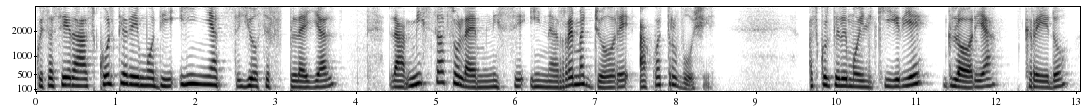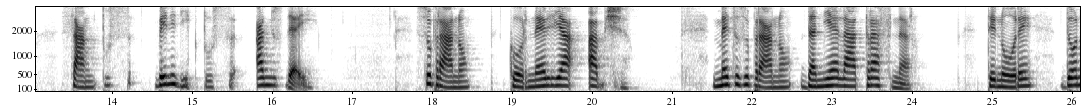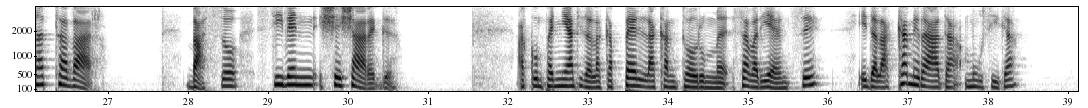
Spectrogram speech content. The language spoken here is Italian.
Questa sera ascolteremo di Ignaz Josef Pleyel la Missa Solemnis in Re maggiore a quattro voci. Ascolteremo il Kyrie, Gloria, Credo, Sanctus, Benedictus, Agnus Dei. Soprano Cornelia Absch. Mezzosoprano Daniela Trafner. Tenore Donat Tavar. Basso Steven Sheshareg. Accompagnati dalla Cappella Cantorum Savariense e dalla Camerata Musica,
